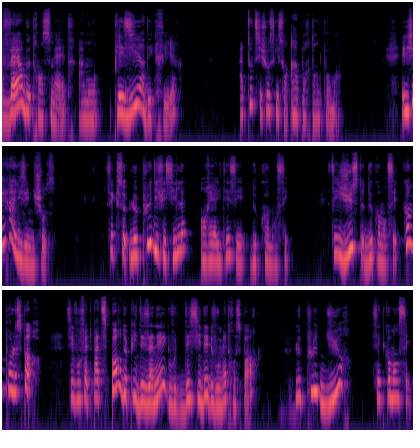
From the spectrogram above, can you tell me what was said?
verbe transmettre, à mon plaisir d'écrire, à toutes ces choses qui sont importantes pour moi. Et j'ai réalisé une chose, c'est que le plus difficile, en réalité, c'est de commencer. C'est juste de commencer, comme pour le sport. Si vous ne faites pas de sport depuis des années, que vous décidez de vous mettre au sport, le plus dur, c'est de commencer.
